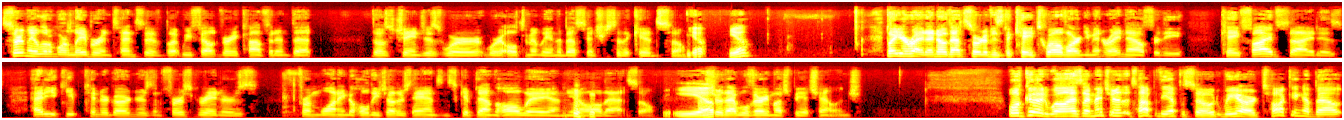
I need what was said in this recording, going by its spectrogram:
certainly a little more labor intensive, but we felt very confident that those changes were were ultimately in the best interest of the kids. So yep, yep. But you're right. I know that sort of is the K-12 argument right now for the K-5 side is how do you keep kindergartners and first graders from wanting to hold each other's hands and skip down the hallway and you know all that. So yep. I'm sure that will very much be a challenge. Well, good. Well, as I mentioned at the top of the episode, we are talking about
